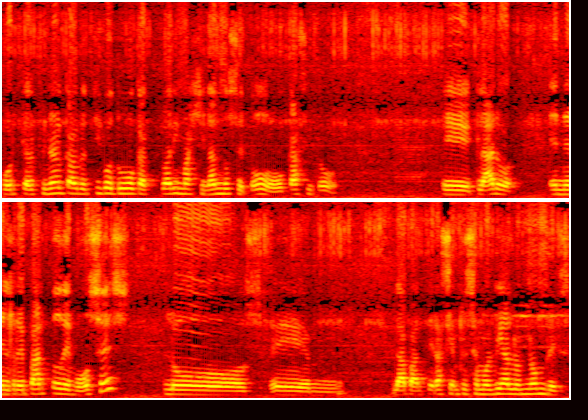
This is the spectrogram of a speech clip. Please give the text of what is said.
Porque al final el cabro chico tuvo que actuar imaginándose todo, o casi todo. Eh, claro, en el reparto de voces, los... eh, la pantera, siempre se me olvidan los nombres.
